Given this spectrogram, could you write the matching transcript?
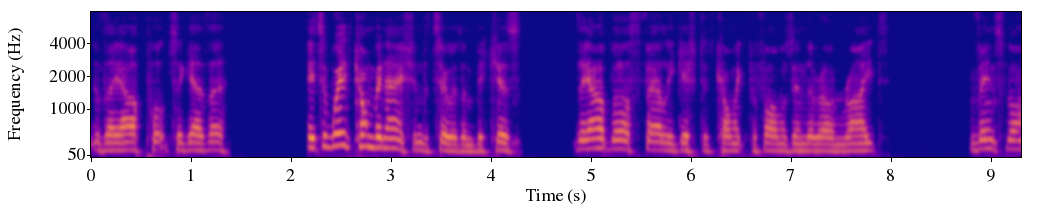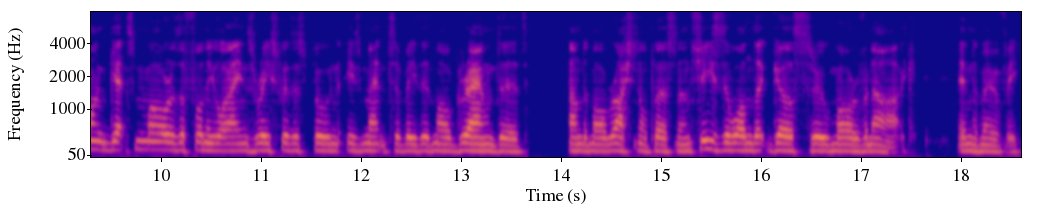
they are put together. It's a weird combination, the two of them, because they are both fairly gifted comic performers in their own right. Vince Vaughn gets more of the funny lines. Reese Witherspoon is meant to be the more grounded, and the more rational person, and she's the one that goes through more of an arc in the movie.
